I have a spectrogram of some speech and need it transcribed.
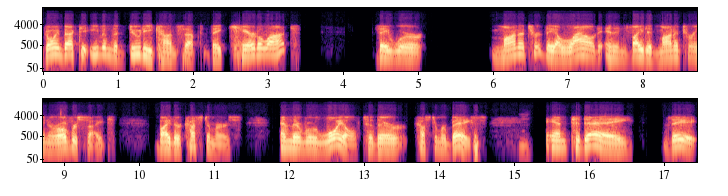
going back to even the duty concept, they cared a lot. They were monitored, they allowed and invited monitoring or oversight by their customers, and they were loyal to their customer base. Mm. And today, they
